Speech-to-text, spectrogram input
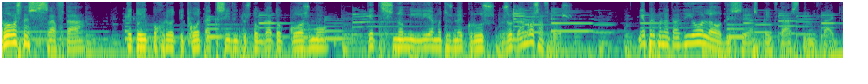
Πρόσθεσε σε αυτά και το υποχρεωτικό ταξίδι του στον κάτω κόσμο και τη συνομιλία με τους νεκρούς, ζωντανός αυτός. Έπρεπε να τα δει όλα ο Οδυσσέας πριν φτάσει στη Μυθάκη.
